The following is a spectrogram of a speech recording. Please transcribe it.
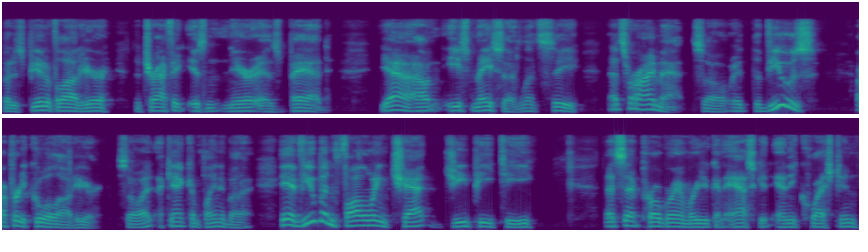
but it's beautiful out here. The traffic isn't near as bad. Yeah, out in East Mesa. Let's see. That's where I'm at. So it, the views are pretty cool out here. So I, I can't complain about it. Hey, have you been following Chat GPT? That's that program where you can ask it any question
